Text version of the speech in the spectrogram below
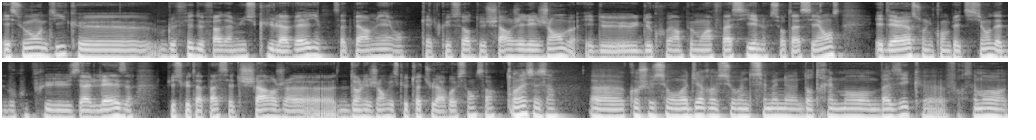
Et souvent on dit que le fait de faire de la muscu la veille, ça te permet en quelque sorte de charger les jambes et de, de courir un peu moins facile sur ta séance et derrière sur une compétition d'être beaucoup plus à l'aise puisque tu n'as pas cette charge euh, dans les jambes. Est-ce que toi tu la ressens ça? Ouais c'est ça. Euh, quand je suis, on va dire, sur une semaine d'entraînement basique, euh, forcément,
